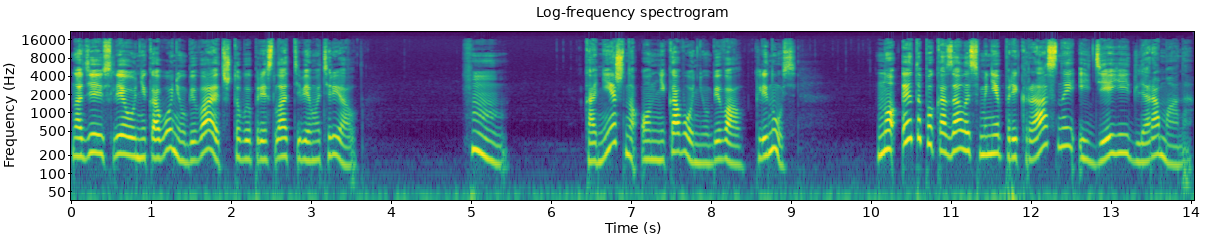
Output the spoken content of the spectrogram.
надеюсь, Лео никого не убивает, чтобы прислать тебе материал. Хм. Конечно, он никого не убивал, клянусь. Но это показалось мне прекрасной идеей для романа.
